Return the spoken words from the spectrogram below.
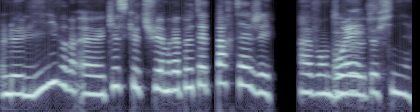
le livre? Euh, Qu'est-ce que tu aimerais peut-être partager avant de, de finir?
